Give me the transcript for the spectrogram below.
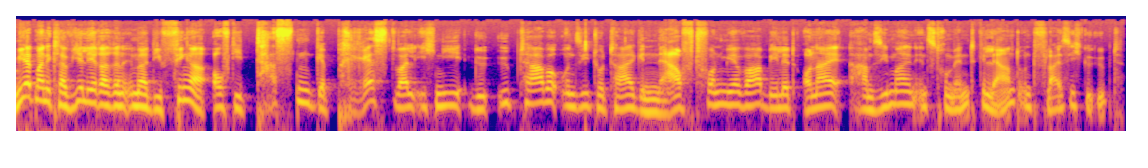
Mir hat meine Klavierlehrerin immer die Finger auf die Tasten gepresst, weil ich nie geübt habe und sie total genervt von mir war. Belet Onay, haben Sie mal ein Instrument gelernt und fleißig geübt?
